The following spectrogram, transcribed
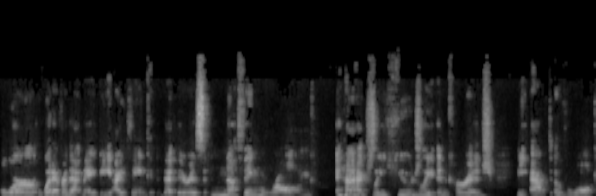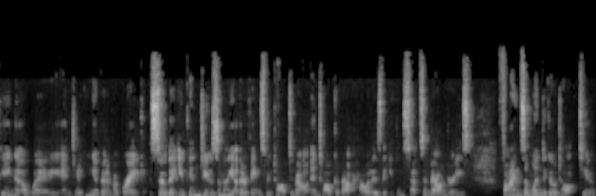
or whatever that may be, I think that there is nothing wrong. And I actually hugely encourage the act of walking away and taking a bit of a break so that you can do some of the other things we talked about and talk about how it is that you can set some boundaries find someone to go talk to.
